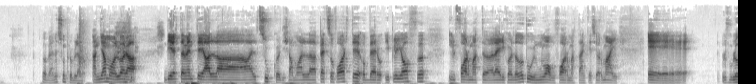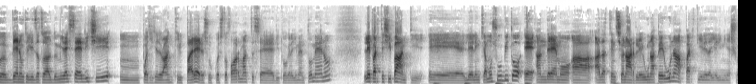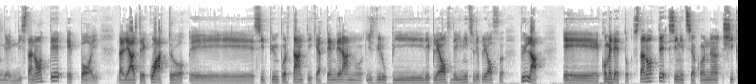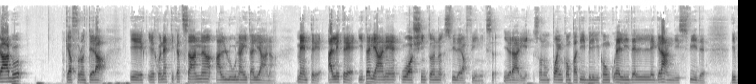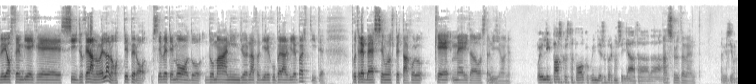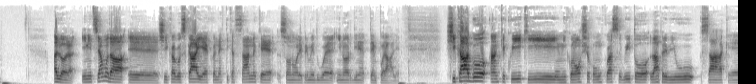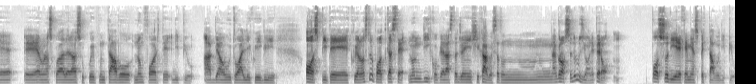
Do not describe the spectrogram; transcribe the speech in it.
Vabbè, nessun problema. Andiamo allora direttamente alla, al succo, diciamo, al pezzo forte, ovvero i playoff. Il format l'hai ricordato tu, il nuovo format, anche se ormai è, viene utilizzato dal 2016. Mm, poi ti chiederò anche il parere su questo format, se è di tuo gradimento o meno. Le partecipanti eh, le elenchiamo subito e andremo a, ad attenzionarle una per una a partire dagli Elimination Game di stanotte e poi dalle altre quattro eh, seed più importanti che attenderanno gli sviluppi dei playoff, dell'inizio dei playoff più in là. E come detto, stanotte si inizia con Chicago che affronterà eh, il Connecticut Sun all'una italiana, mentre alle 3 italiane Washington sfiderà Phoenix. Gli orari sono un po' incompatibili con quelli delle grandi sfide i playoff NBA che si giocheranno nella notte, però se avete modo domani in giornata di recuperarvi le partite, potrebbe essere uno spettacolo che merita la vostra mm. visione. Poi il League Pass costa poco, quindi è super consigliata la, Assolutamente. la visione. Allora, iniziamo da eh, Chicago Sky e Connecticut Sun, che sono le prime due in ordine temporale. Chicago, anche qui chi mi conosce o comunque ha seguito la preview sa che era una squadra su cui puntavo non forte di più. Abbiamo avuto Ali Quigley ospite qui al nostro podcast e non dico che la stagione di Chicago è stata un, una grossa delusione, però posso dire che mi aspettavo di più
